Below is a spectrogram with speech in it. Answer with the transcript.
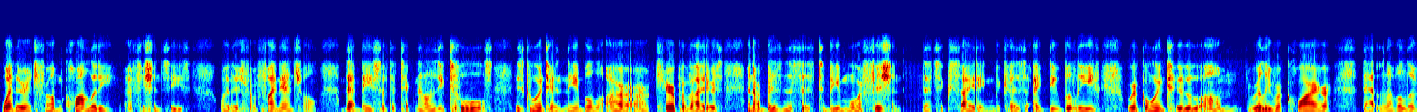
whether it's from quality efficiencies, whether it's from financial, that base of the technology tools is going to enable our, our care providers and our businesses to be more efficient that's exciting because I do believe we're going to um, really require that level of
